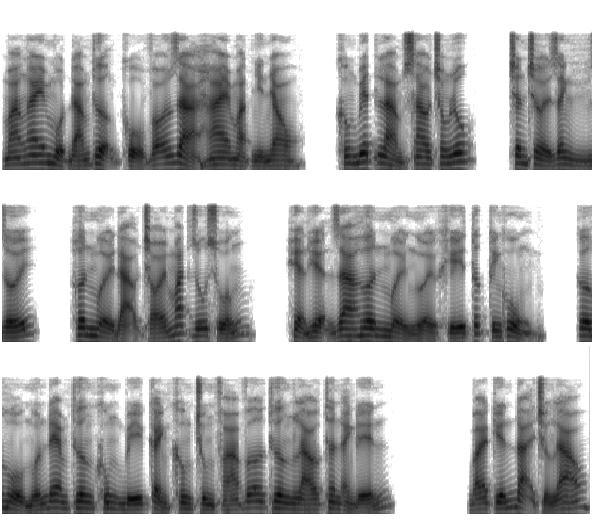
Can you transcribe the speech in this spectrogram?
Mà ngay một đám thượng cổ võ giả hai mặt nhìn nhau, không biết làm sao trong lúc, chân trời danh giới, hơn 10 đạo chói mắt rũ xuống, hiện hiện ra hơn 10 người khí tức kinh khủng, cơ hồ muốn đem thương khung bí cảnh không trung phá vỡ thương lão thân ảnh đến. Bái kiến đại trưởng lão.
